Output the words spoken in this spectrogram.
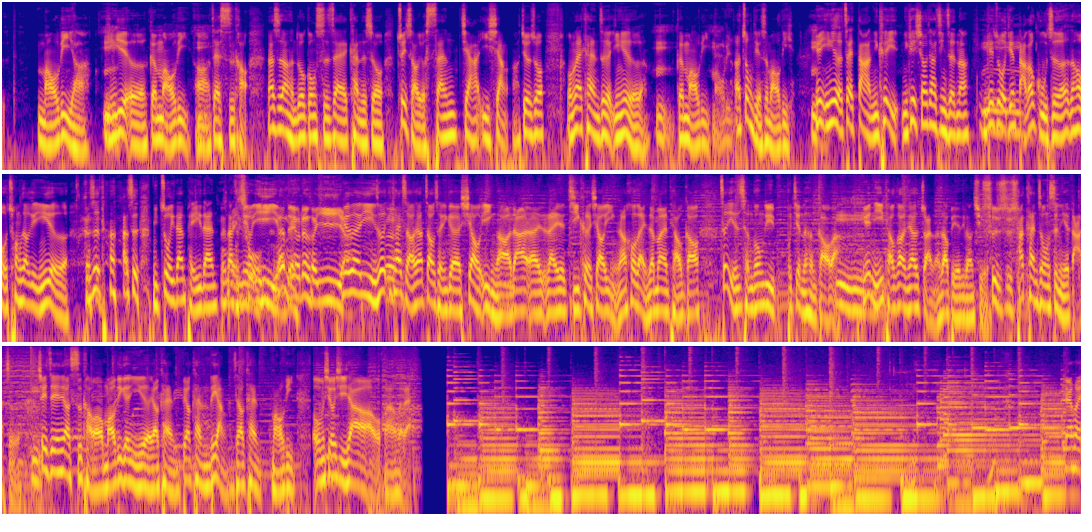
毛利啊。营业额跟毛利啊，在思考。那实际上很多公司在看的时候，最少有三加一项啊，就是说，我们来看这个营业额，嗯，跟毛利，毛利。啊，重点是毛利。因为营业额再大，你可以你可以销价竞争啊，你可以说我今天打到骨折，然后我创造一个营业额。可是它它是你做一单赔一单，那是没有意义啊，没有任何意义啊，没有任何意义。你说一开始好像造成一个效应啊，大家来来即刻效应，然后后来你再慢慢调高，这也是成功率不见得很高吧？嗯嗯。因为你一调高，人家就转了到别的地方去了。是是是。他看中的是你的打折，所以这边要思考哦，毛利跟营业额要看，不要看量，是要看毛利。我们休息一下啊，我马上回来。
